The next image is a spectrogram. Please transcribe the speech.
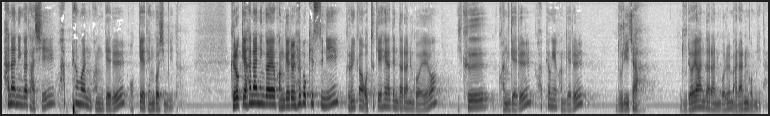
하나님과 다시 화평한 관계를 얻게 된 것입니다. 그렇게 하나님과의 관계를 회복했으니 그러니까 어떻게 해야 된다라는 거예요? 그 관계를 화평의 관계를 누리자 누려야 한다라는 것을 말하는 겁니다.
